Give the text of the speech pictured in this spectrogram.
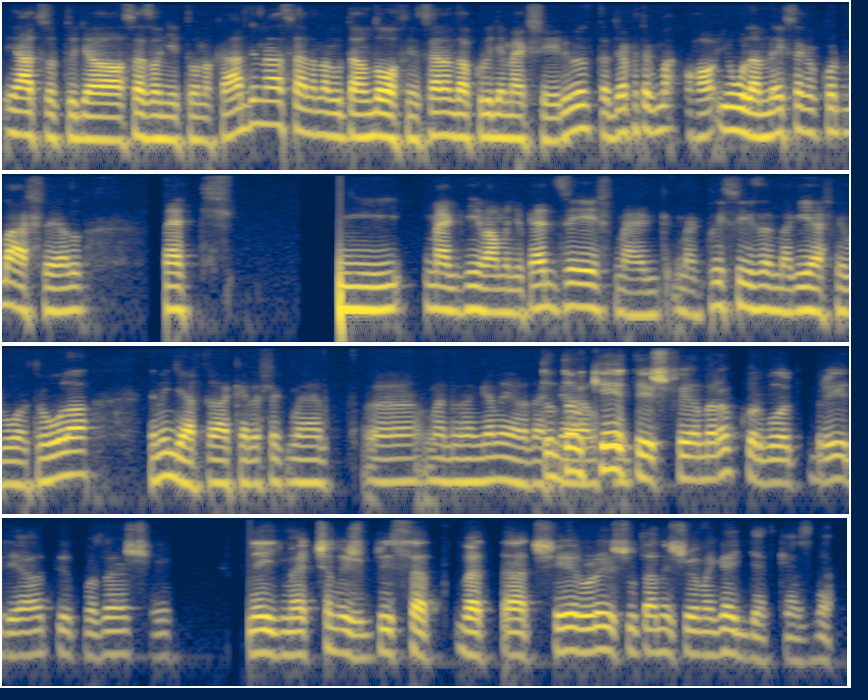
játszott ugye a szezonnyitónak a Cardinals ellen, meg utána a Dolphins ellen, de akkor ugye megsérült, tehát gyakorlatilag, ha jól emlékszek, akkor másfél meccs meg nyilván mondjuk edzés, meg, meg preseason, meg ilyesmi volt róla, de mindjárt felkeresek, mert, mert ez engem érdekel. Tudom, két és fél, mert akkor volt Brady eltiltva az első négy meccsen, és Brissett vett át sérülés, utána is ő meg egyet kezdett.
